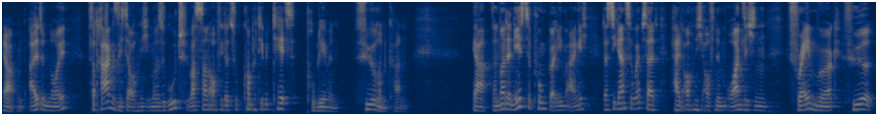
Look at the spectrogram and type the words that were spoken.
Ja, und alt und neu vertragen sich da auch nicht immer so gut, was dann auch wieder zu Kompatibilitätsproblemen führen kann. Ja, dann war der nächste Punkt bei ihm eigentlich, dass die ganze Website halt auch nicht auf einem ordentlichen Framework für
